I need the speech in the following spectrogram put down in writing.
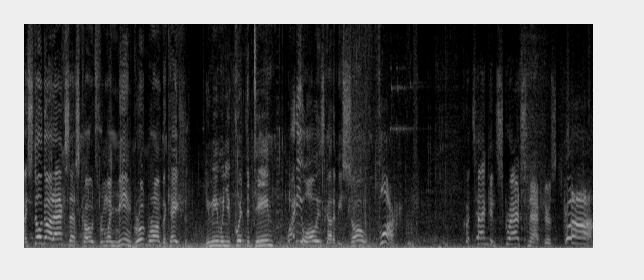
I still got access codes from when me and Groot were on vacation. You mean when you quit the team? Why do you always gotta be so... Flark! Attacking Scratch Snatchers! Gah!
